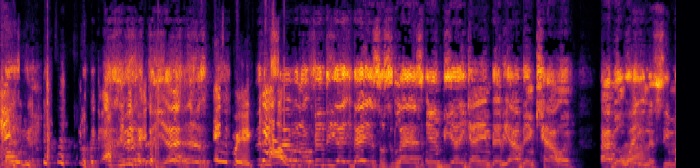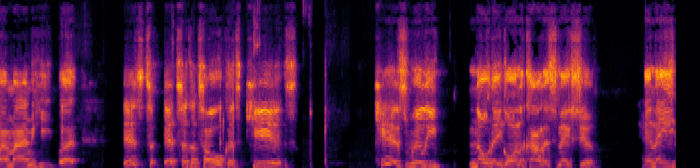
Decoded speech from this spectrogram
Oh, like, yes. 57 or 58 days since the last NBA game, baby. I've been counting. I've been wow. waiting to see my Miami Heat, but it's t- it took a toll because kids kids really know they going to college next year. And they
